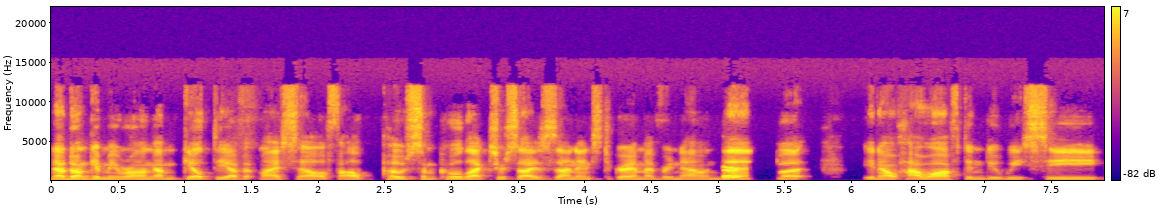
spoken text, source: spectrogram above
Now, don't get me wrong, I'm guilty of it myself. I'll post some cool exercises on Instagram every now and sure. then, but you know, how often do we see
